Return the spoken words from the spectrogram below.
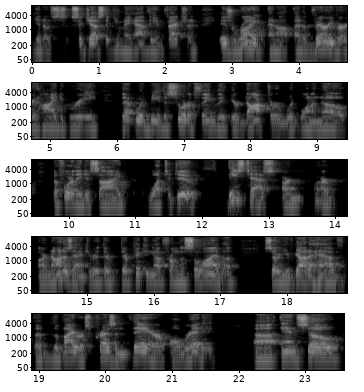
you know, s- suggests that you may have the infection, is right and uh, at a very, very high degree. That would be the sort of thing that your doctor would want to know before they decide what to do. These tests are, are are not as accurate. They're, they're picking up from the saliva. So you've got to have the, the virus present there already. Uh, and so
